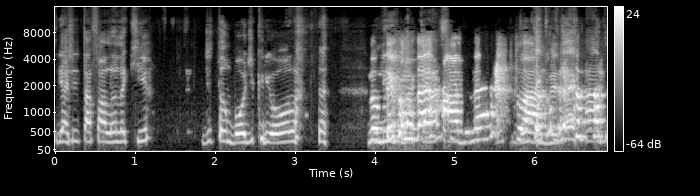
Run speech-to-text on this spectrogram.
e a gente está falando aqui de tambor de crioula. Não tem como dar errado, né, Flávia? Não tem como dar errado.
